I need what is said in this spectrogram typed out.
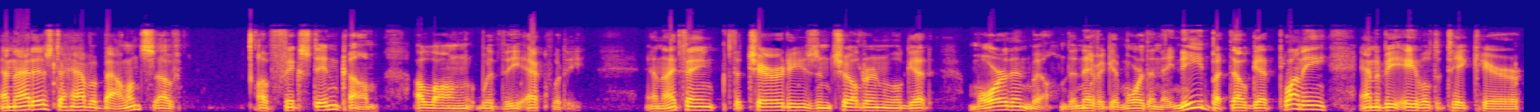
And that is to have a balance of of fixed income along with the equity. And I think the charities and children will get more than, well, they never get more than they need, but they'll get plenty and be able to take care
